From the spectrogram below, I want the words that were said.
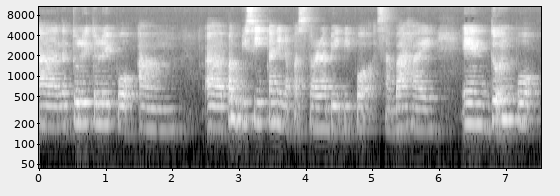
ah, nagtuloy-tuloy po ang ah, pagbisita ni na Pastora Baby po sa bahay. And doon po,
